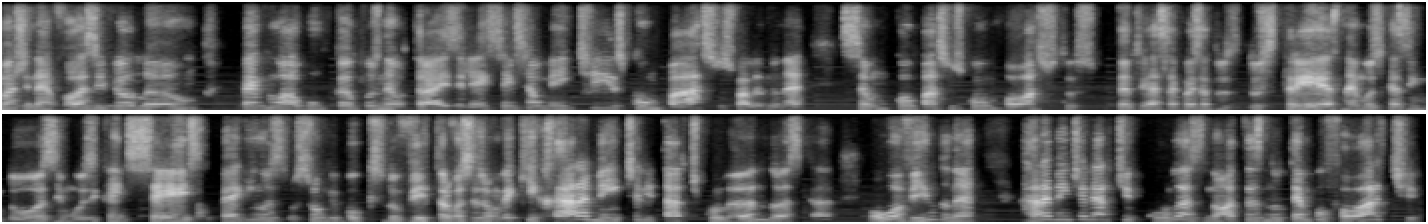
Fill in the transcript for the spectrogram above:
imagina, é voz e violão, pega um álbum Campos Neutrais, ele é essencialmente os compassos, falando, né? São compassos compostos. Tanto essa coisa dos, dos três, né? Músicas em 12, música em seis. Peguem os, os songbooks do Victor, vocês vão ver que raramente ele está articulando, as, ou ouvindo, né? Raramente ele articula as notas no tempo forte.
